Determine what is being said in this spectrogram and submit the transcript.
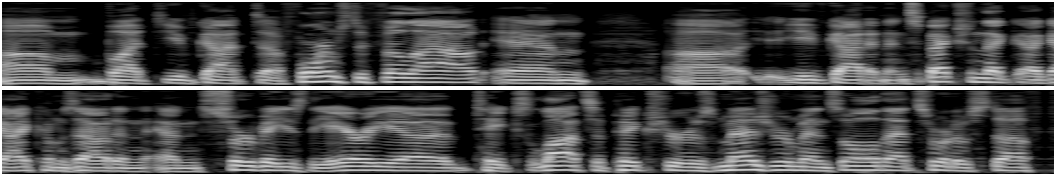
um, but you've got uh, forms to fill out and uh, you've got an inspection that a guy comes out and, and surveys the area, takes lots of pictures, measurements, all that sort of stuff,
